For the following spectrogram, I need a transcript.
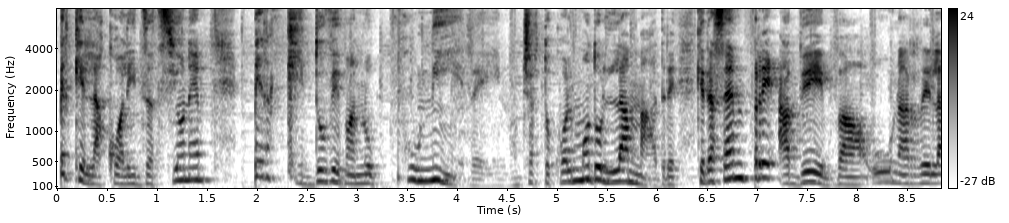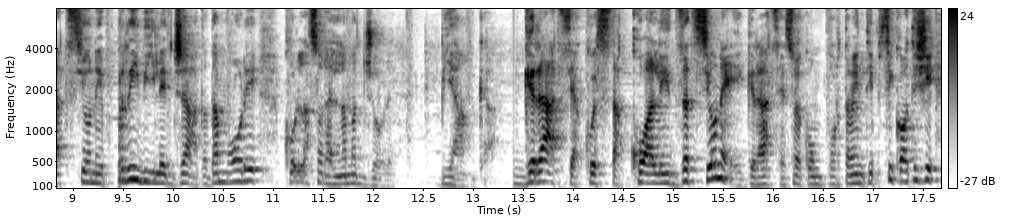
Perché la coalizzazione? Perché dovevano punire in un certo qual modo la madre, che da sempre aveva una relazione privilegiata d'amore con la sorella maggiore, bianca. Grazie a questa coalizzazione e grazie ai suoi comportamenti psicotici,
